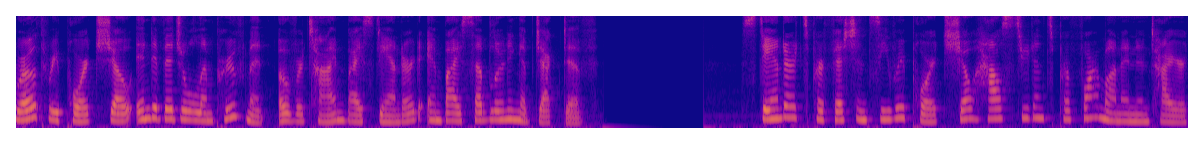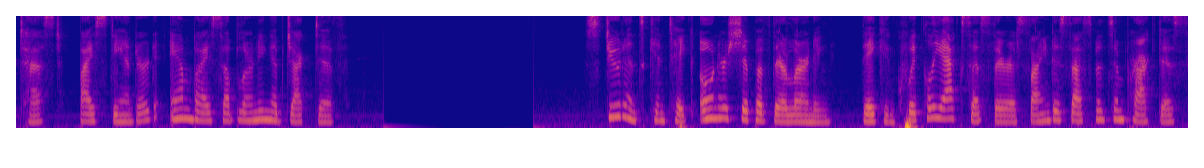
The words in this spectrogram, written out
Growth reports show individual improvement over time by standard and by sublearning objective. Standards proficiency reports show how students perform on an entire test by standard and by sublearning objective. Students can take ownership of their learning. They can quickly access their assigned assessments and practice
